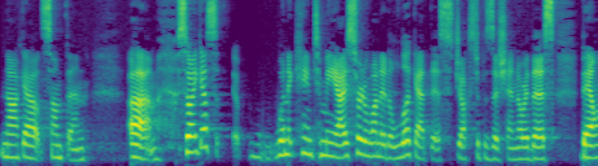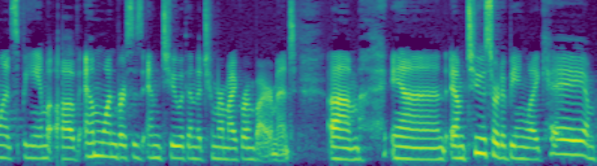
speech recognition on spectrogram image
knock out something. Um, so I guess when it came to me, I sort of wanted to look at this juxtaposition or this balance beam of M1 versus M2 within the tumor microenvironment. Um, and M2 sort of being like, hey, I'm,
